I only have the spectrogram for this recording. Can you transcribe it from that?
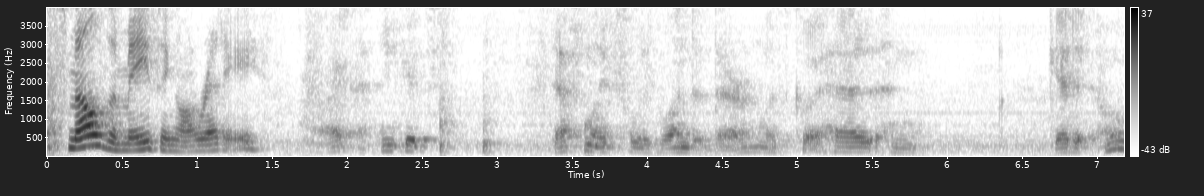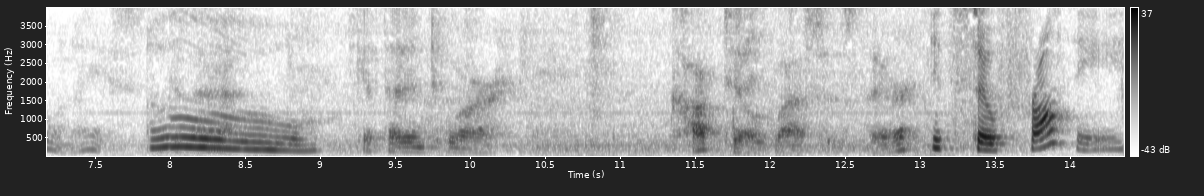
It smells amazing already. All right, I think it's definitely fully blended there. Let's go ahead and get it. Oh, nice. Oh, that. Get that into our cocktail glasses there. it's so frothy.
